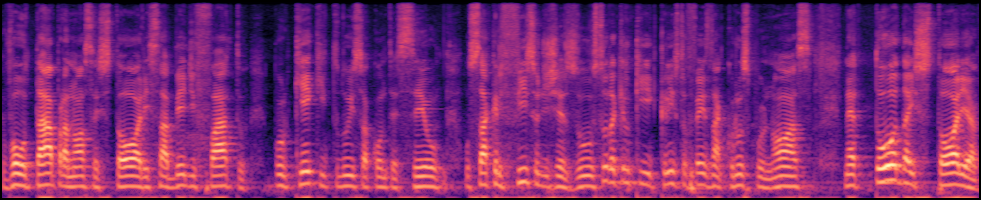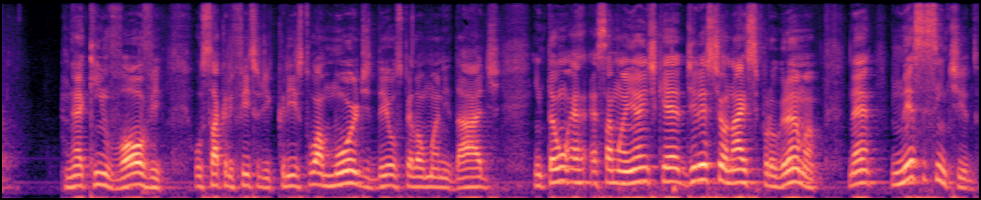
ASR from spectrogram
voltar para a nossa história e saber de fato por que, que tudo isso aconteceu, o sacrifício de Jesus, tudo aquilo que Cristo fez na cruz por nós, né, toda a história né, que envolve o sacrifício de Cristo, o amor de Deus pela humanidade. Então, é, essa manhã a gente quer direcionar esse programa né, nesse sentido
